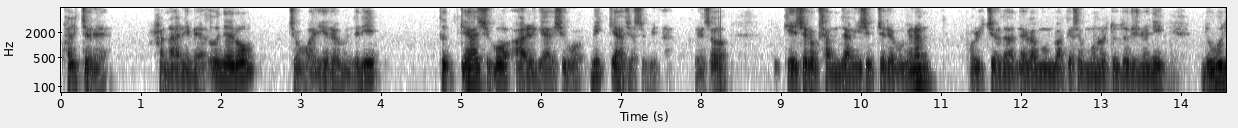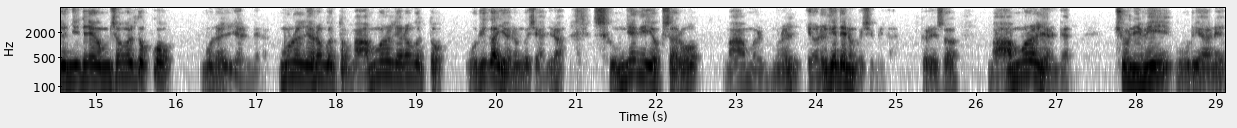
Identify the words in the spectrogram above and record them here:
8절에 하나님의 은혜로 저와 여러분들이 듣게 하시고 알게 하시고 믿게 하셨습니다. 그래서 계시록 3장 20절에 보면은 볼지어다 내가 문 밖에서 문을 두드리느니 누구든지 내 음성을 듣고 문을 열면 문을 여는 것도 마음문을 여는 것도 우리가 여는 것이 아니라 성령의 역사로 마음을 문을 열게 되는 것입니다. 그래서 마음문을 열면 주님이 우리 안에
